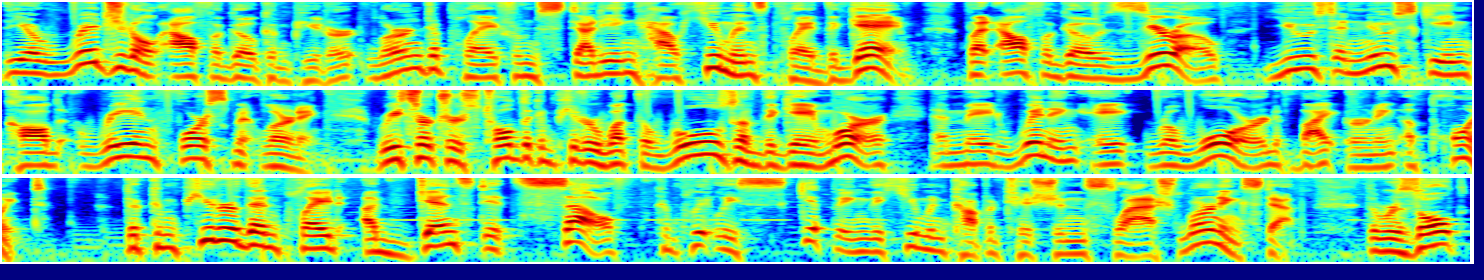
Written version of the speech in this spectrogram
The original AlphaGo computer learned to play from studying how humans played the game, but AlphaGo Zero used a new scheme called reinforcement learning. Researchers told the computer what the rules of the game were and made winning a reward by earning a point. The computer then played against itself, completely skipping the human competition slash learning step. The result,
